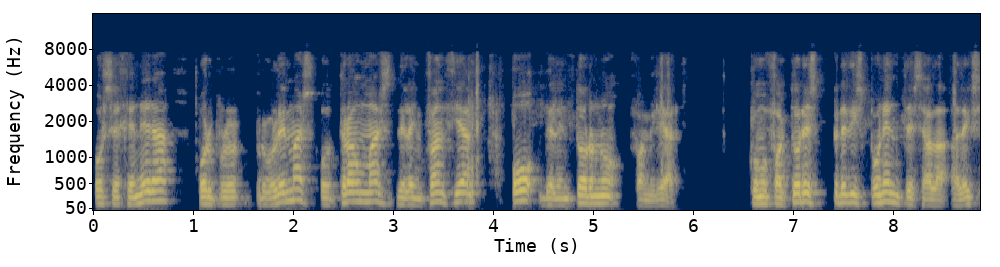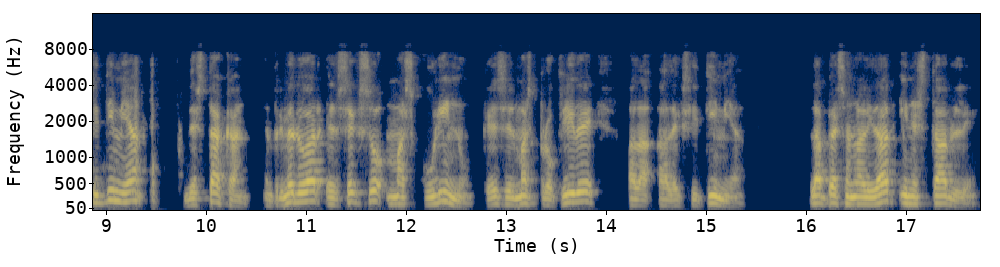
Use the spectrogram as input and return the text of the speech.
o se genera por problemas o traumas de la infancia o del entorno familiar. Como factores predisponentes a la alexitimia destacan, en primer lugar, el sexo masculino, que es el más proclive a la alexitimia la personalidad inestable,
